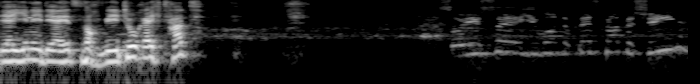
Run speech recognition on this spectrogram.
derjenige, der jetzt noch Vetorecht hat. So you say you want the best machine? You say you want the God of Pro Wrestling?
